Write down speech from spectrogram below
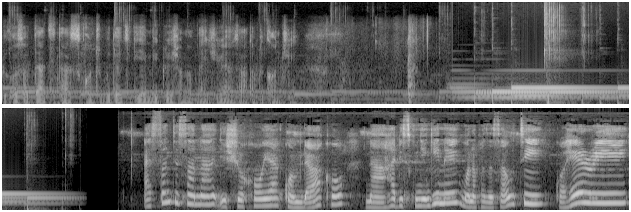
because of that it has contributed to the emigration of nigerians out of the country. Asante sana joshua koya kwa muda wako na hadi siku nyingine mwanapaza sauti. Kwa heri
